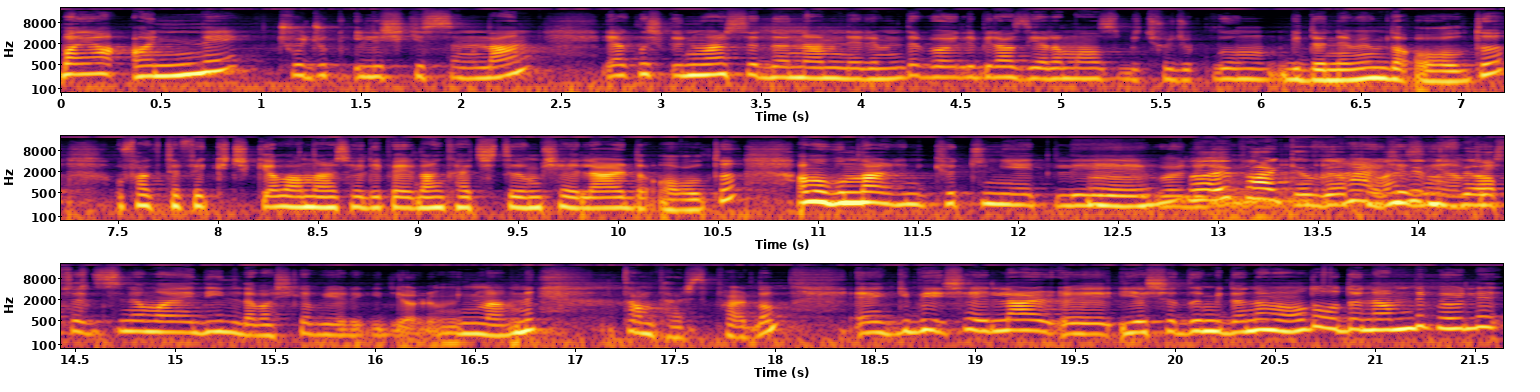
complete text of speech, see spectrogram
Baya anne çocuk ilişkisinden yaklaşık üniversite dönemlerimde böyle biraz yaramaz bir çocukluğum bir dönemim de oldu. Ufak tefek küçük yalanlar söyleyip evden kaçtığım şeyler de oldu. Ama bunlar hani kötü niyetli böyle Hep herkes yapıyor, herkesin yaptığı işte sinemaya değil de başka bir yere gidiyorum bilmem ne. Tam tersi pardon. E, gibi şeyler e, yaşadığım bir dönem oldu. O dönemde böyle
